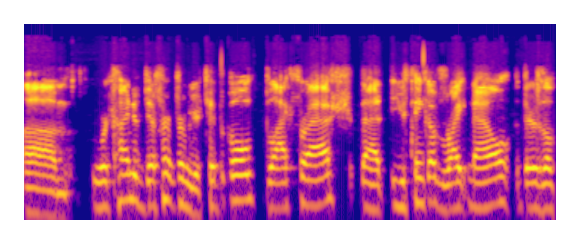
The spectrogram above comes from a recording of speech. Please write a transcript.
um, we're kind of different from your typical black thrash that you think of right now. There's a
